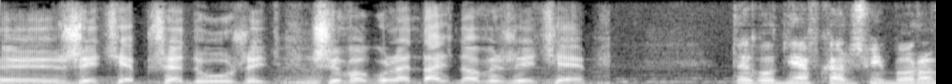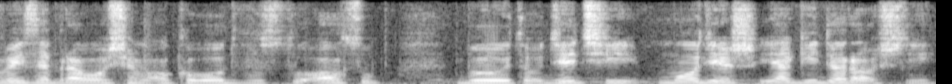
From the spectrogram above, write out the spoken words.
y, życie przedłużyć, czy w ogóle dać nowe życie. Tego dnia w Karczmie Borowej zebrało się około 200 osób. Były to dzieci, młodzież, jak i dorośli.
